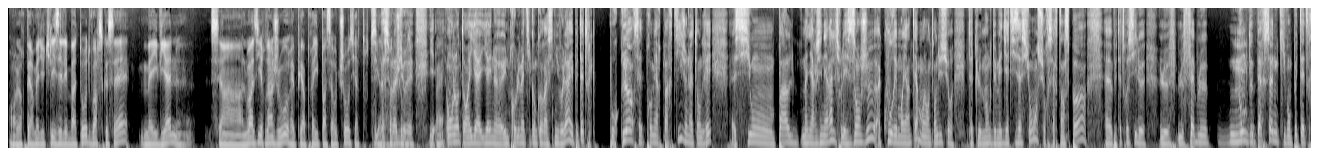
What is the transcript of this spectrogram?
On leur permet d'utiliser les bateaux, de voir ce que c'est, mais ils viennent. C'est un loisir d'un jour et puis après ils passent à autre chose. Il y a il C'est pas sur la choses. durée. Il a- Ouais. On l'entend, il y a, il y a une, une problématique encore à ce niveau-là. Et peut-être pour clore cette première partie, Jonathan Gray, euh, si on parle de manière générale sur les enjeux à court et moyen terme, on l'a entendu sur peut-être le manque de médiatisation sur certains sports, euh, peut-être aussi le, le, le faible nombre de personnes qui vont peut-être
